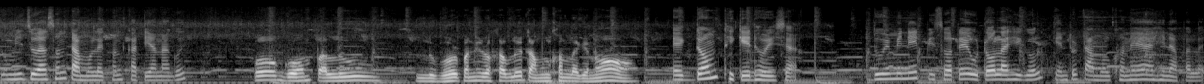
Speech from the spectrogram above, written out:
তুমি যোৱাচোন তামোল এখন কাটি আনাগৈ। অঁ গম পালোঁ। লোভৰ পানী ৰখাবলৈ তামোলখন লাগে ন? একদম ঠিকেই ধৰিছা। দুই মিনিট পিছতে উতল আহি গ'ল কিন্তু তামোলখনহে আহি নাপালে।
